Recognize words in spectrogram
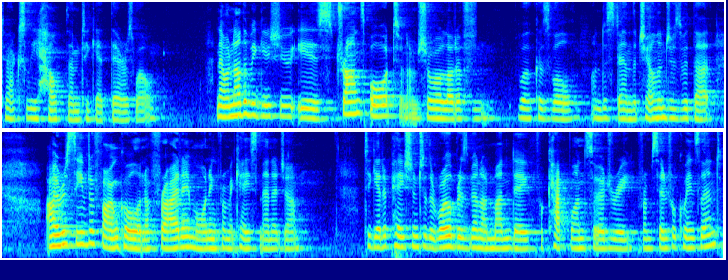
to actually help them to get there as well. Now, another big issue is transport, and I'm sure a lot of workers will understand the challenges with that. I received a phone call on a Friday morning from a case manager to get a patient to the Royal Brisbane on Monday for Cat 1 surgery from central Queensland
